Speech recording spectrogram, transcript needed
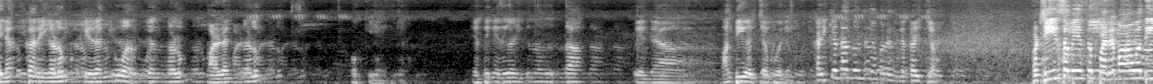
ഇലക്കറികളും കിഴങ്ങുവർഗങ്ങളും പഴങ്ങളും ഒക്കെയായിരിക്കും എന്തിനാ ഇത് കഴിക്കുന്നത്? എന്താ? പിന്നെ മന്തി കഴിച്ച പോലെ കഴിക്കേണ്ടെന്നൊന്നും ഞാൻ പറയുന്നില്ല കഴിക്കാം. പക്ഷെ ഈ സമയത്ത് പരമാവധി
